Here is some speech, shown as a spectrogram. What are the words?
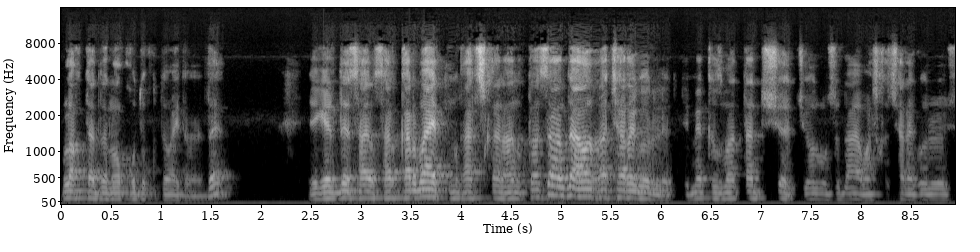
булактардан окудук деп айтып атат да. Эгерде саркарбаевдин катышканы аныкталса анда ага чара көрүлөт. Демек кызматтан түшөт. Же болбосо дагы башка чара көрөбүз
